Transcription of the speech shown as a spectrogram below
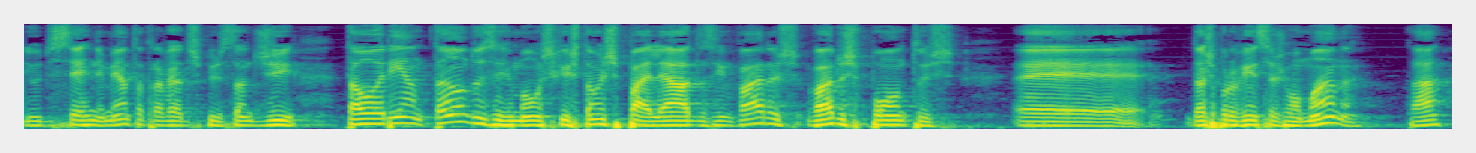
e o discernimento através do Espírito Santo de estar tá orientando os irmãos que estão espalhados em vários, vários pontos é, das províncias romanas, tá?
